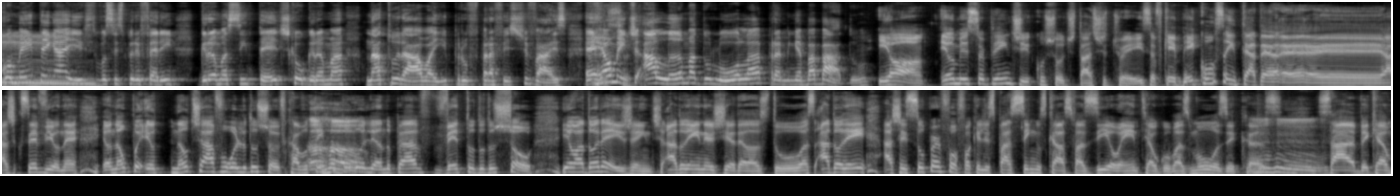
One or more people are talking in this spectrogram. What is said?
Comentem aí se vocês preferem grama sintética ou grama natural aí pro, pra festivais. É realmente, a lama do Lola, pra mim, é babado. E ó, eu me surpreendi com o show de Tasha Trace. Eu fiquei bem concentrada. é, é, acho que você viu, né? Eu não, eu não tirava o olho do show. Eu ficava o tempo todo olhando pra ver tudo do show. E eu adorei, gente. Adorei a energia delas duas. Adorei. Achei super fofo aqueles passinhos que elas faziam entre algumas músicas. Uhum. Sabe? Que é um.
